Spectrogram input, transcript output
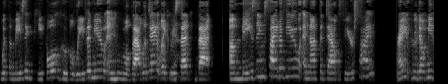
with amazing people who believe in you and who will validate, like we said, that amazing side of you and not the doubt fear side, right? We don't need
